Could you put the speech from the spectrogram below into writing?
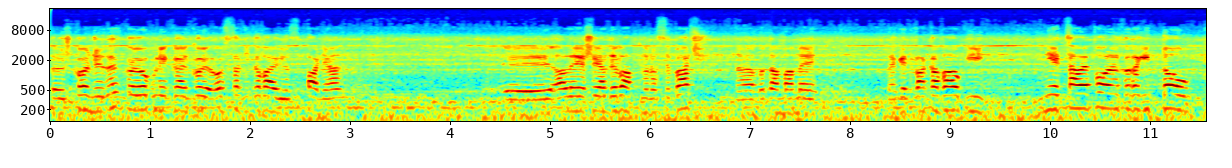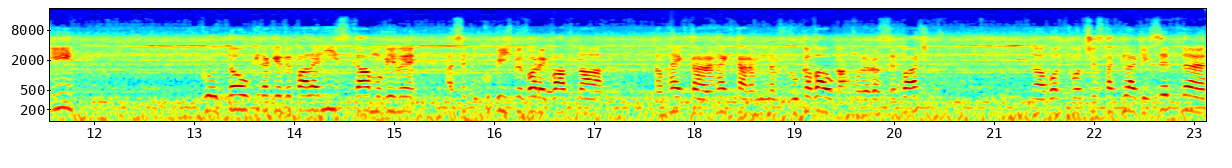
to już kończę, to jest ko- ogólnie ostatni kawałek do sypania. Yy, ale jeszcze jadę wapno rozsypać, no, bo tam mamy takie dwa kawałki, nie całe pole, tylko takie dołki, dołki, takie wypaleniska, mówimy, a sobie kupiliśmy worek wapna, tam hektar, hektar na dwóch kawałkach może rozsypać, no bo po 300 kg gdzieś sypnę,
